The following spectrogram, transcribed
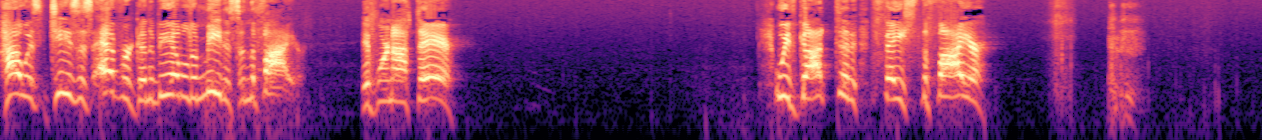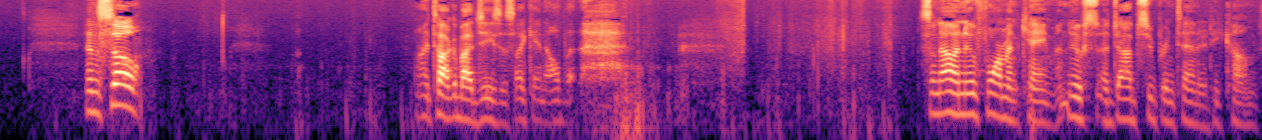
how is Jesus ever going to be able to meet us in the fire if we're not there? We've got to face the fire. and so When I talk about Jesus, I can't help it. So now a new foreman came, a new a job superintendent. He comes,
